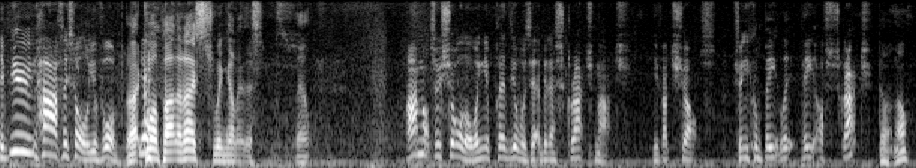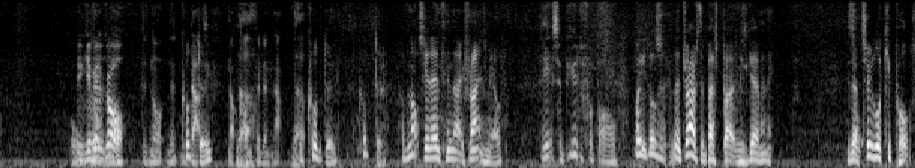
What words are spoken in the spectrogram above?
if you half this hole, you've won. Right, Yeah. come on, partner. Nice swing on it, this. Now, I'm not too sure though, when you played the others, it had been a scratch match. You've had shots. Do you think you could beat Pete off scratch? Don't know. Oh, You give it a go? know. There's no. There's, Could that's do. Not No. confident that. No. Could do. Could do. I've not seen anything that frightens me of. It's a beautiful ball. Well, he does. The drive's the best part of his game, isn't it? He's had two lucky puts.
